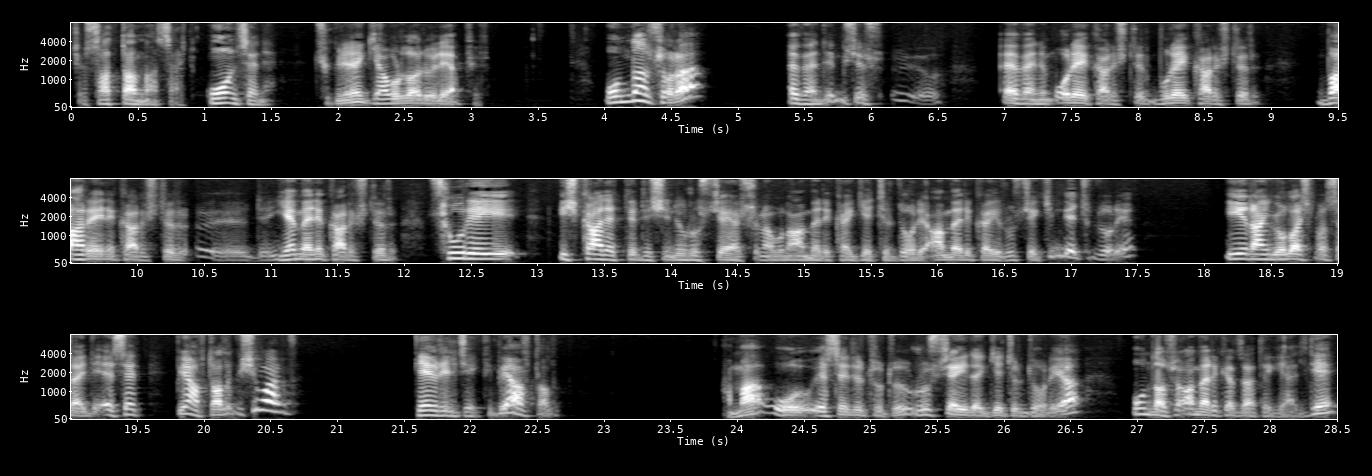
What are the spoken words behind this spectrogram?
İşte Saddam'la savaştı. 10 sene. Çünkü gavurlar öyle yapıyor. Ondan sonra efendim işte efendim orayı karıştır, burayı karıştır, Bahreyn'i karıştır, e, Yemen'i karıştır, Suriye'yi işgal ettirdi şimdi Rusya'ya şuna bunu Amerika getirdi oraya. Amerika'yı Rusya kim getirdi oraya? İran yol açmasaydı Esed bir haftalık işi vardı. Devrilecekti bir haftalık. Ama o Esed'i tuttu. Rusya'yı da getirdi oraya. Ondan sonra Amerika zaten geldi.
